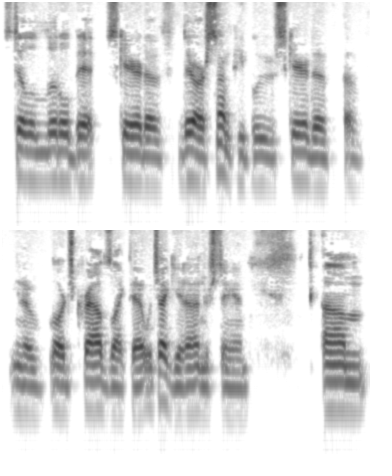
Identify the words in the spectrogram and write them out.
still a little bit scared of. There are some people who are scared of, of you know large crowds like that, which I get, I understand. Um,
